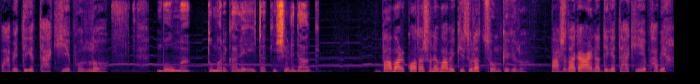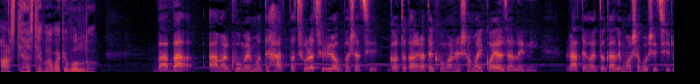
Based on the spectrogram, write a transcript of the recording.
ভাবির দিকে তাকিয়ে বলল বৌমা তোমার গালে এটা কিসের দাগ? বাবার কথা শুনে ভাবি কিছুটা চমকে গেল। পাশে থাকা আয়নার দিকে তাকিয়ে ভাবি হাসতে হাসতে বাবাকে বলল বাবা আমার ঘুমের মধ্যে হাত পা ছোড়াছুড়ির অভ্যাস আছে। গতকাল রাতে ঘুমানোর সময় কয়াল জ্বালাইনি রাতে হয়তো গালে মশা বসেছিল।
